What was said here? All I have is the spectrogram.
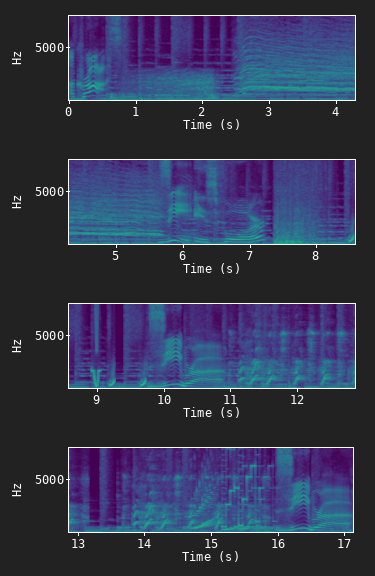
Across. Z is for zebra. Zebra.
